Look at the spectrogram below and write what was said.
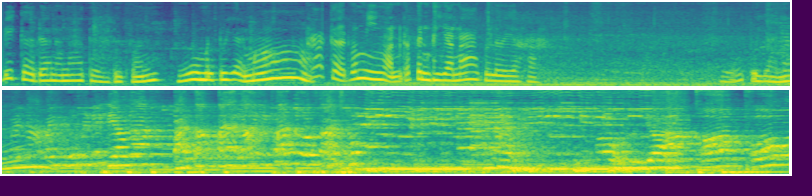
bigger than another this one โอ้มันตัวใหญ่มาก ถ้าเกิดว่ามีหงอนก็เป็นพญานาคไปเลยอะค่ะโอ้ตัวใหญ่มาก ไปหน้าไปหมุนไปนิดเดียวนะไปตักแต่ละอีกครั้งหนึ่งสายชกโอ้สุดยอดออ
